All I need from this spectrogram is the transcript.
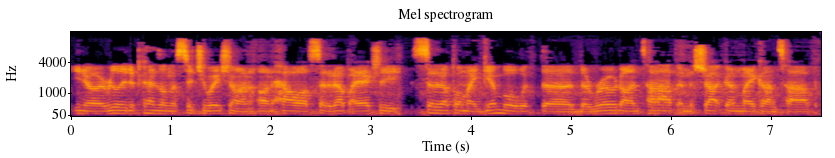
you know, it really depends on the situation on, on how I'll set it up. I actually set it up on my gimbal with the the Rode on top and the shotgun mic on top,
